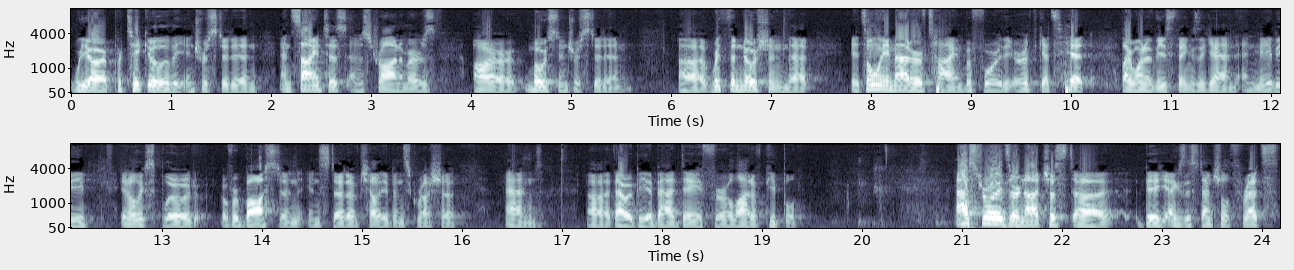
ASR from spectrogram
we are particularly interested in, and scientists and astronomers are most interested in, uh, with the notion that it's only a matter of time before the Earth gets hit by one of these things again, and maybe it'll explode over Boston instead of Chelyabinsk, Russia, and uh, that would be a bad day for a lot of people. Asteroids are not just uh, big existential threats.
